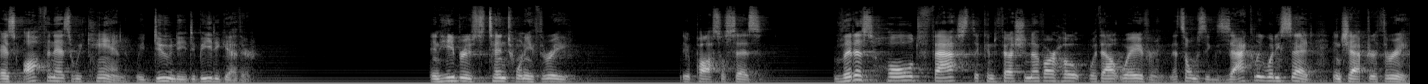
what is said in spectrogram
as often as we can, we do need to be together. In Hebrews 10:23, the apostle says, "Let us hold fast the confession of our hope without wavering." That's almost exactly what he said in chapter 3.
